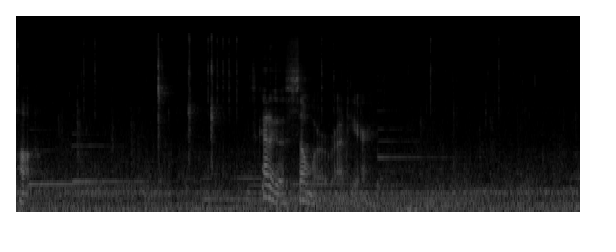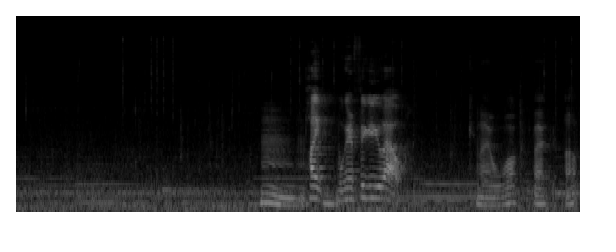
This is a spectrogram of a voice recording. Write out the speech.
Huh. Gotta go somewhere around here. Hmm. Pipe, we're gonna figure you out. Can I walk back up?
